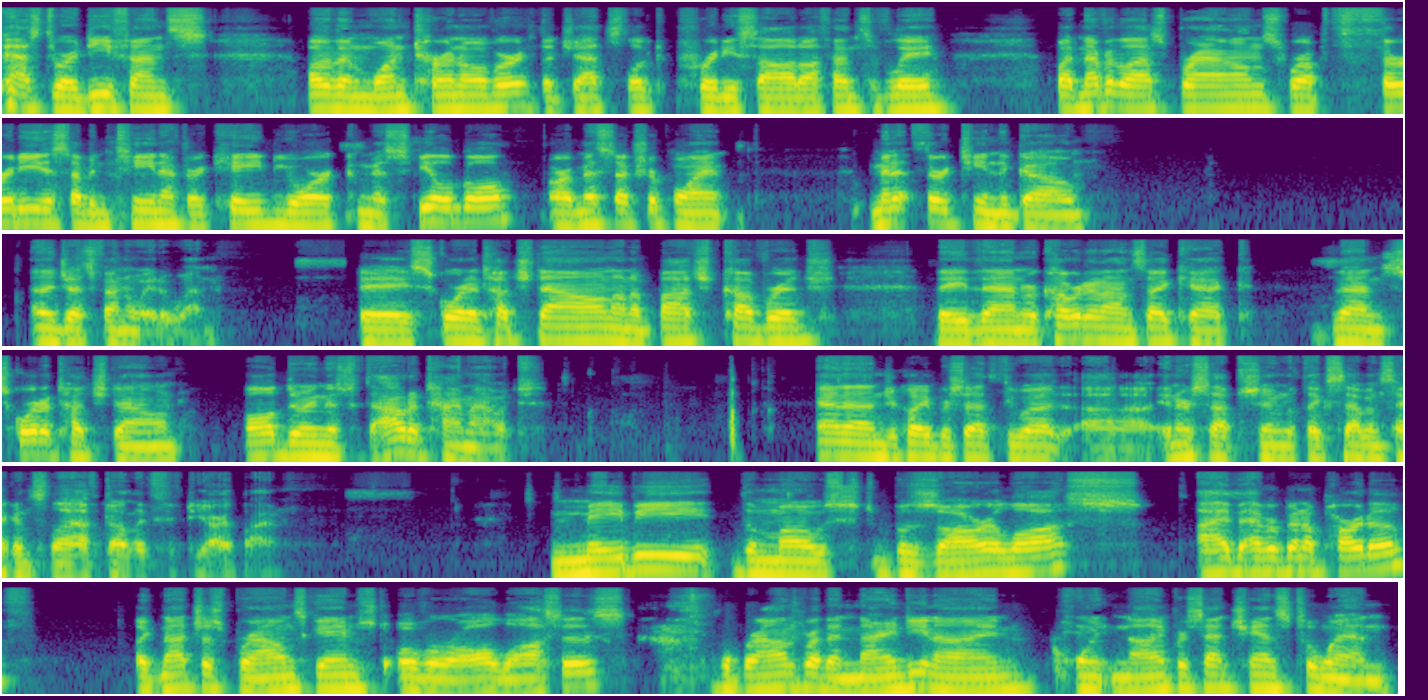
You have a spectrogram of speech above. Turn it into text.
pass through our defense. Other than one turnover, the Jets looked pretty solid offensively. But nevertheless, Browns were up 30 to 17 after Cade York missed field goal or missed extra point. Minute 13 to go. And the Jets found a way to win. They scored a touchdown on a botched coverage. They then recovered an onside kick, then scored a touchdown, all doing this without a timeout. And then Jacoby Brissett threw an uh, interception with like seven seconds left on the 50 yard line. Maybe the most bizarre loss I've ever been a part of, like not just Browns games, overall losses. The Browns were at a 99.9% chance to win,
